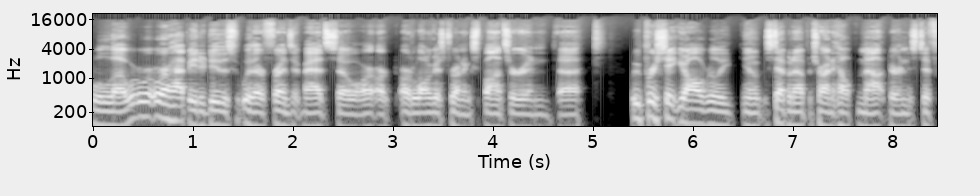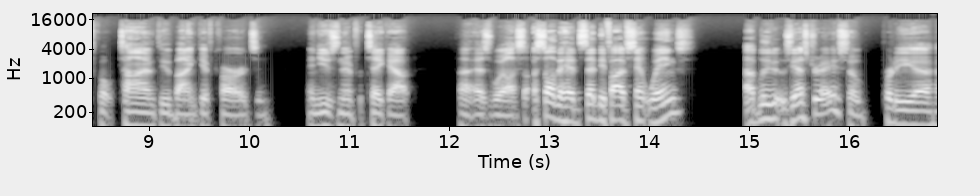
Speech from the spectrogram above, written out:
Well, uh, we're, we're happy to do this with our friends at Mad So, our, our, our longest running sponsor, and uh, we appreciate you all really, you know, stepping up and trying to help them out during this difficult time through buying gift cards and and using them for takeout uh, as well. I saw, I saw, they had seventy five cent wings. I believe it was yesterday, so pretty uh,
